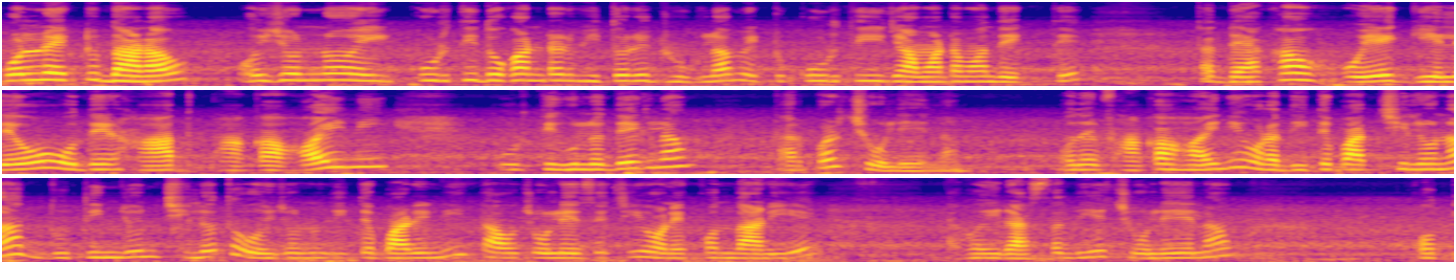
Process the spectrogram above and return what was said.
বলল, একটু দাঁড়াও। ওই জন্য এই কুর্তি দোকানটার ভিতরে ঢুকলাম, একটু কুর্তি জামা টামা দেখতে। তা দেখা হয়ে গেলেও ওদের হাত ফাঁকা হয়নি। কুর্তিগুলো দেখলাম, তারপর চলে এলাম। ওদের ফাঁকা হয়নি, ওরা দিতে পারছিল না, দু তিনজন ছিল তো, ওই জন্য দিতে পারেনি, তাও চলে এসেছি অনেকক্ষণ দাঁড়িয়ে। এখন এই রাস্তা দিয়ে চলে এলাম। কত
